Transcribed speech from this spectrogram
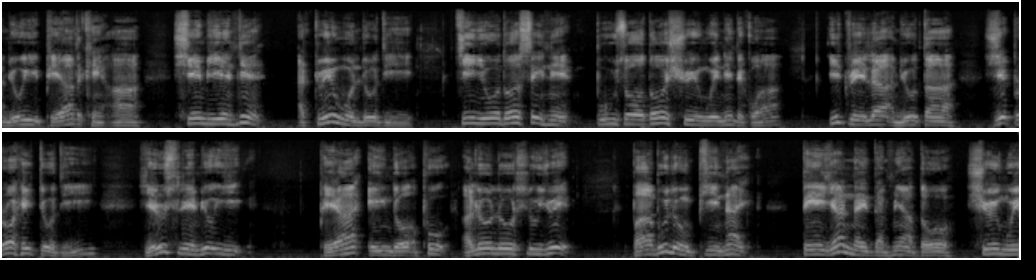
အမျိုး၏ဖျားသခင်အားရှင်ဘီနှင့်အတွင်းဝန်တို့သည်ကြည်ညိုသောစိတ်နှင့် ပူဇော်သောရွှေငွေနှင့်တကွာဣဒရေလအမျိုးသား ယေဘရဟိတ်တို့သည် ယေရုရှလင်မြို့၏ဖျားအိမ်တော်အဖို့ အလိုလိုလှူ၍ဘာဘူးလုံပြည်၌တင်ရနိုင်သမျှသော ရွှေငွေ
